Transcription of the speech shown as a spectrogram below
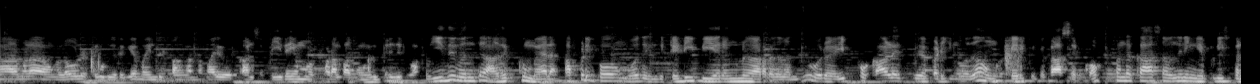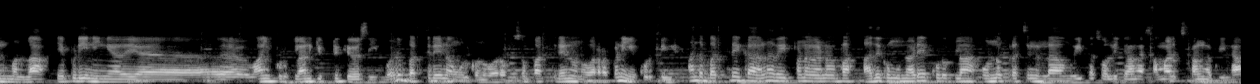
நார்மலா அவங்க லவ் லெட்டர் கொடுக்குறதுக்கே பயந்துருப்பாங்க அந்த மாதிரி ஒரு கான்செப்ட் இதையும் படம் பார்த்தவங்களுக்கு தெரிஞ்சிருக்கும் இது வந்து அதுக்கும் மேல. அப்படி போகும்போது இந்த டெடி பியருங்கன்னு வர்றது வந்து ஒரு இப்போ காலேஜ் படிக்கும் போது அவங்க கைக்கு காசு இருக்கும். அந்த காசை வந்து நீங்க எப்படி ஸ்பெண்ட் பண்ணலாம்? எப்படி நீங்க அதை வாங்கி கொடுக்கலாம்னு கிஃப்ட்டுக்கு யோசிக்கும் போது பர்த்டேன்னு அவங்களுக்கு ஒன்று வரும். ஸோ பர்த்டேன்னு ஒன்று வர்றப்ப நீங்க கொடுப்பீங்க. அந்த பர்த்டேக்காகலாம் வெயிட் பண்ண வேணாம்ப்பா. அதுக்கு முன்னாடியே கொடுக்கலாம். ஒன்றும் பிரச்சனை இல்லை. அவங்க வீட்டில் சொல்லிக்குவாங்க சமாளிச்சுக்காங்க அப்படின்னா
